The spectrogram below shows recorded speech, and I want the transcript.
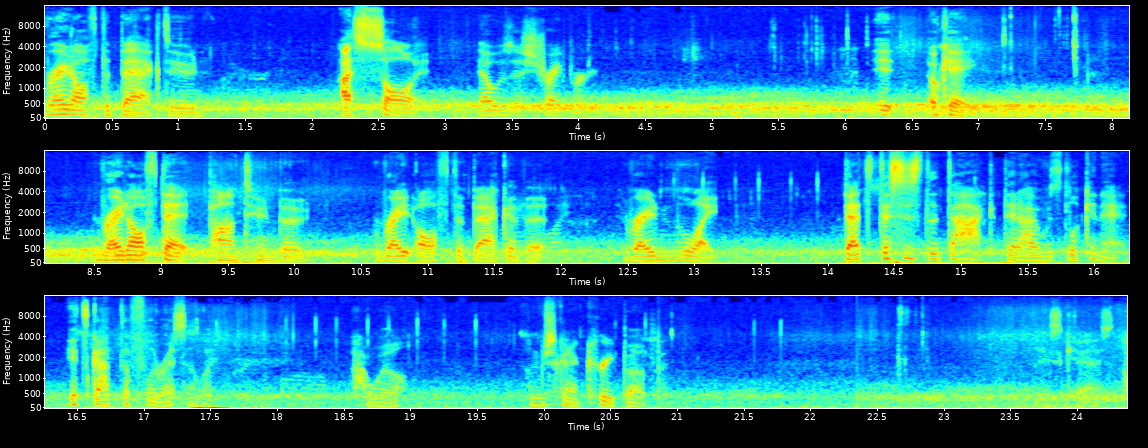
Right off the back, dude. I saw it. That was a striper. It okay. Right off that pontoon boat. Right off the back of the right in the light. That's this is the dock that I was looking at. It's got the fluorescent light. I will. I'm just gonna creep up. Nice cast.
